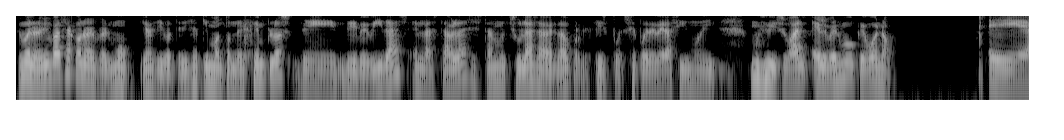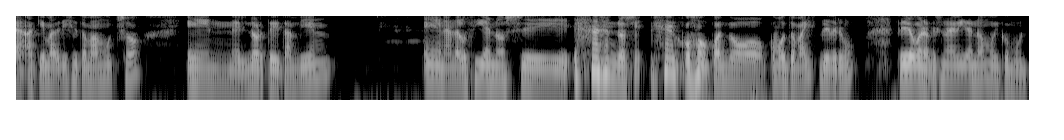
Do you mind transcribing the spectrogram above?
Bueno, lo mismo pasa con el vermú, ya os digo, tenéis aquí un montón de ejemplos de, bebidas en las tablas, están muy chulas, la verdad, porque es que se puede ver así muy, muy visual. El vermú, que bueno, eh, aquí en Madrid se toma mucho, en el norte también, en Andalucía no sé, no sé cómo, cuando, cómo tomáis de vermú, pero bueno, que es una bebida no muy común.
